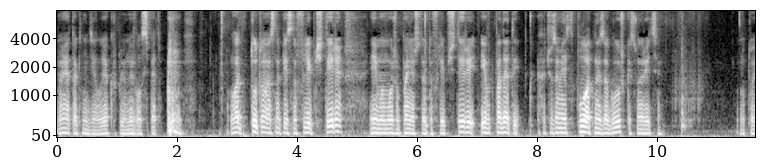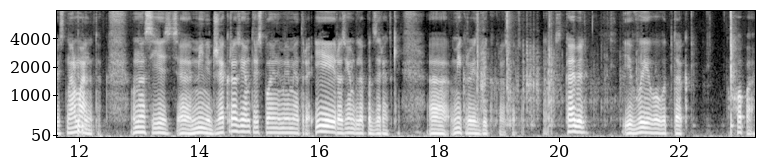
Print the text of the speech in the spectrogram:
Но я так не делаю, я креплю на велосипед. Вот тут у нас написано Flip 4, и мы можем понять, что это Flip 4. И вот под этой, хочу заметить, плотной заглушкой, смотрите. Ну, то есть нормально так. У нас есть э, мини-джек разъем 3,5 мм и разъем для подзарядки. Э, Микро-USB как раз вот кабель. И вы его вот так, хопа,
